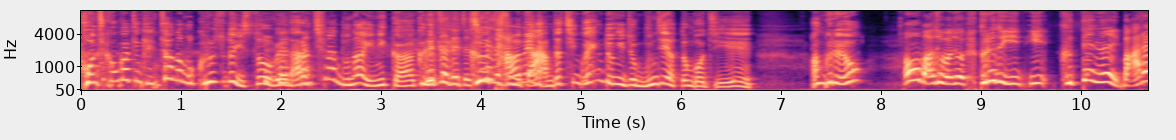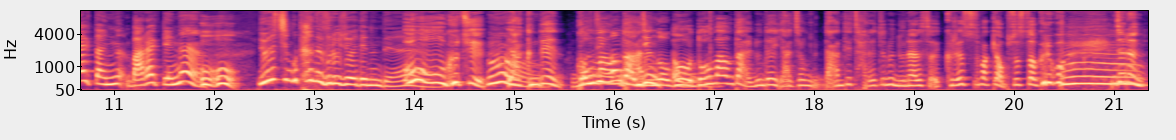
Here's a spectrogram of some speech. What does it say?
건질 것까지는 괜찮아. 뭐 그럴 수도 있어. 왜 나랑 친한 누나이니까. 근데 그쵸, 그쵸. 그 다음에 남자친구 행동이 좀 문제였던 거지. 안 그래요? 어, 맞아, 맞아. 그래도 이, 이, 그때는 말할 때는, 말할 때는. 어, 어. 여자친구 편을 들어줘야 되는데. 어, 어 그치. 어. 야, 근데. 건진 건 건진 거고. 어, 너 마음도 알는데, 야, 좀, 나한테 잘해주는 누나라서 그럴 수밖에 없었어. 그리고, 음. 이제는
